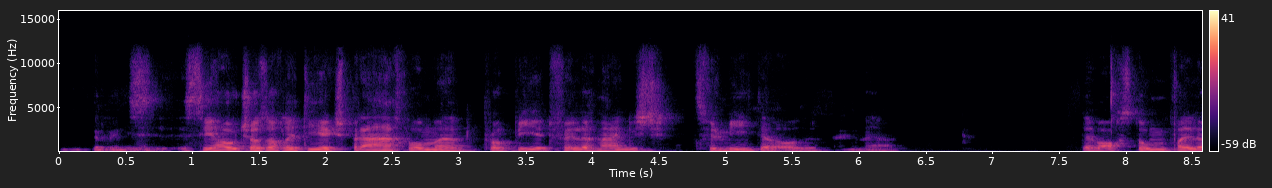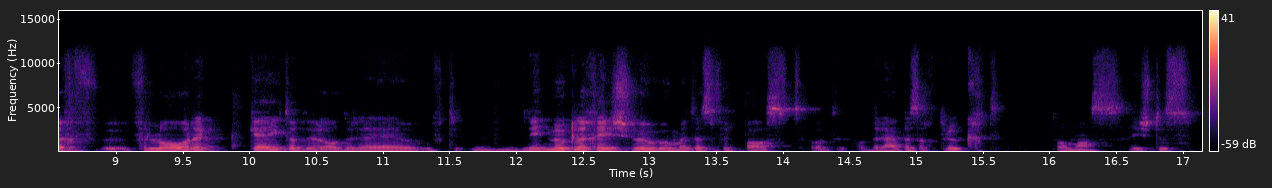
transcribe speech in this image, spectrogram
intervenieren. Es sind halt schon so ein bisschen die Gespräche, die man probiert, vielleicht manchmal zu vermeiden, oder? Ja. Der Wachstum vielleicht verloren geht oder, oder äh, nicht möglich ist, weil, weil man das verpasst oder, oder eben sich drückt. Thomas, ist das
